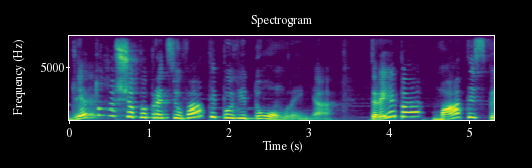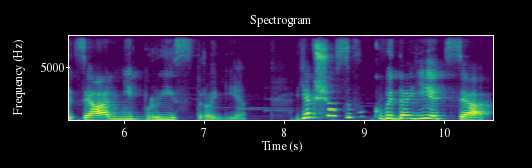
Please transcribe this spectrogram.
Для того, щоб опрацювати повідомлення, треба мати спеціальні пристрої. Якщо звук видається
